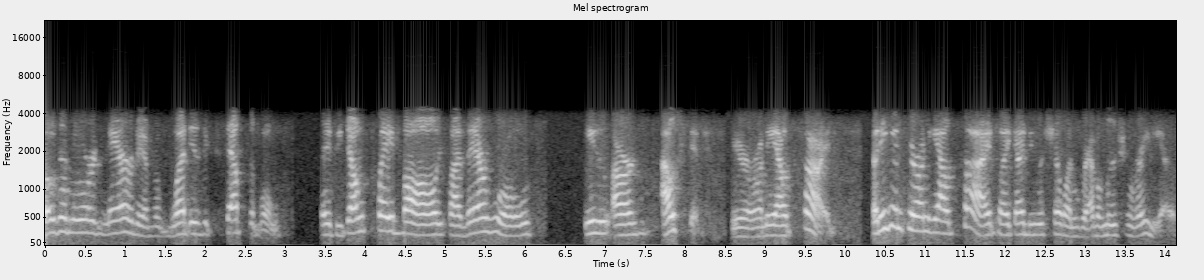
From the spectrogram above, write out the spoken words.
overlord narrative of what is acceptable. And if you don't play ball by their rules, you are ousted. You're on the outside. But even if you're on the outside, like I do a show on Revolution Radio,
